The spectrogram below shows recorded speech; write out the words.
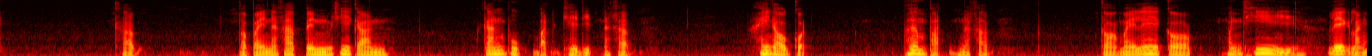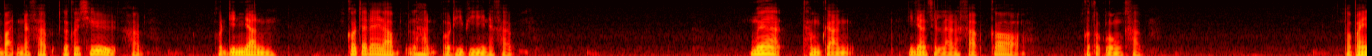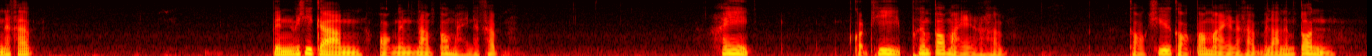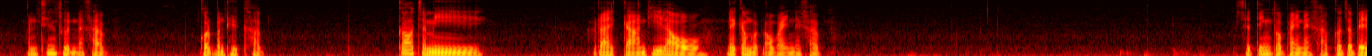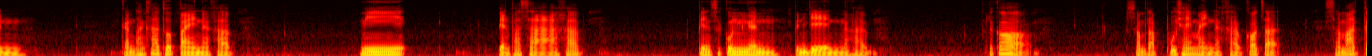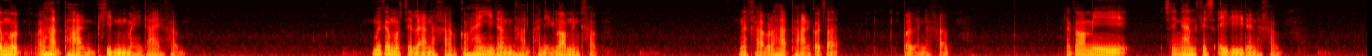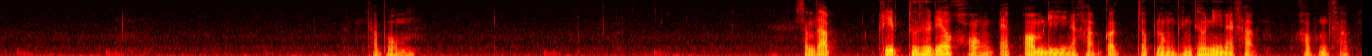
ครับ ต่อไปนะครับเป็นวิธีการการผูกบัตรเครดิตนะครับ ให้เรากดเพิ่มบัตรนะครับกรอกหมายเลขกรอกวันที่เลขหลังบัตรนะครับ แล้วก็ชื่อครับ กดยืนยัน ก็จะได้รับรหัส OTP นะครับ เมื่อทำการยืนยันเสร็จแล้วนะครับ ก็กดตกลงครับ ต่อไปนะครับ เป็นวิธีการออกเงินตามเป้าหมายนะครับ ให้กดที่เพิ่มเป้าหมายนะครับ กรอกชื่อกรอกเป้าหมายนะครับ เวลาเริ่มต้นวันสิ้นสุดนะครับ กดบันทึกครับ ก็จะมีรายการที่เราได้กำหนดเอาไว้นะครับ Setting ต่อไปนะครับก็จะเป็นการตั้งค่าทั่วไปนะครับ มี เปลี่ยนภาษาครับ เปลี่ยนสกุลเงินเป็นเยนนะครับ แล้วก็สำหรับผู้ใช้ใหม่นะครับ ก็จะสามารถกำหนดรหัสผ่านพินใหม่ได้ครับ เมื่อกำหนดเสร็จแล้วนะครับ ก็ให้ยืนยันรหัสผ่านอีกรอบหนึ่งครับนะครับ รหัสผ่านก็จะเปิดนะครับ แล้วก็มีใช้งาน Face ID ด้วยนะครับ ครับผม สำหรับคลิปทูตอเรียลของแอปออมดีนะครับ ก็จบลงเพียงเท่านี้นะครับ ขอบคุณครับ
